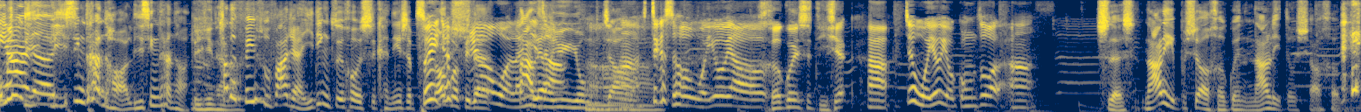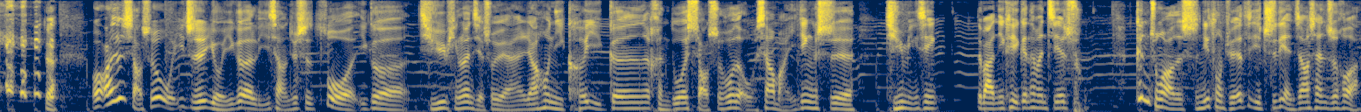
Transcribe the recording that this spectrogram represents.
我们二的理理性探讨，理性探讨，理性探讨它的飞速发展一定最后是肯定是所以就需要我了大你知道量运用，你知道啊吗？，这个时候我又要合规是底线，啊，就我又有工作了啊。是的，是哪里不需要合规呢？哪里都需要合规。对，我而且小时候我一直有一个理想，就是做一个体育评论解说员，然后你可以跟很多小时候的偶像嘛，一定是体育明星，对吧？你可以跟他们接触。更重要的是，你总觉得自己指点江山之后啊，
